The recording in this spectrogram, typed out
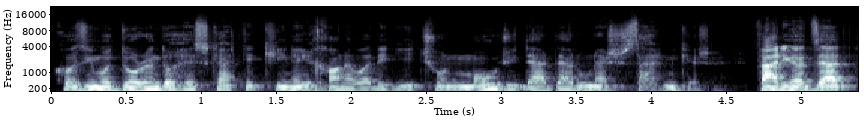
کوزیمو دورندو حس کرد که کینه خانوادگی چون موجی در درونش سر می‌کشه. فریاد زد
